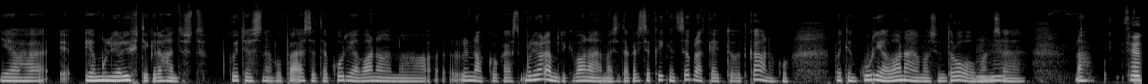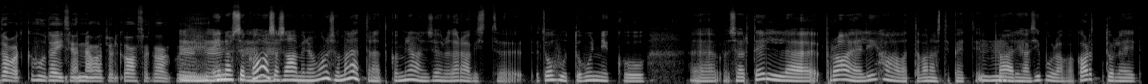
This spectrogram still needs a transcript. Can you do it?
ja, ja mul ei ole ühtegi lahendust kuidas nagu pääseda kurja vanaema rünnaku käest, mul ei ole muidugi vanaemasid, aga lihtsalt kõik need sõbrad käituvad ka nagu, ma ütlen, kurja vanaema sündroom on mm -hmm. see noh. söödavad kõhu täis ja annavad veel kaasa ka, kui mm. -hmm. ei noh, see kaasasaamine on mõnus, ma mäletan, et kui mina olin söönud ära vist tohutu hunniku äh, sardelle, praeliha, vaata vanasti peeti mm -hmm. praeliha sibulaga kartuleid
